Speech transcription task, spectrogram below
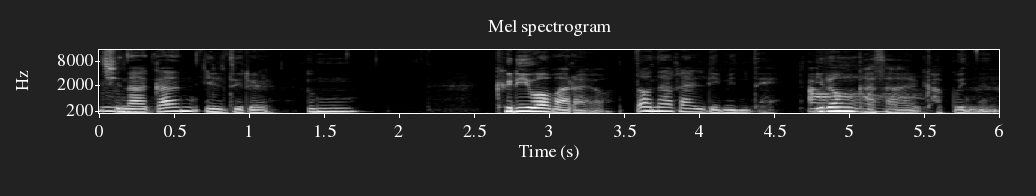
지나간 음. 일들을 음 그리워 말아요. 떠나갈 님인데 이런 아. 가사를 갖고 있는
